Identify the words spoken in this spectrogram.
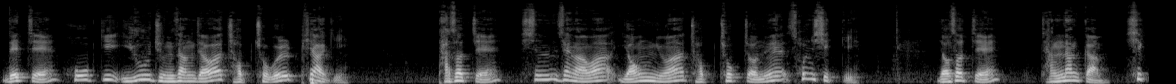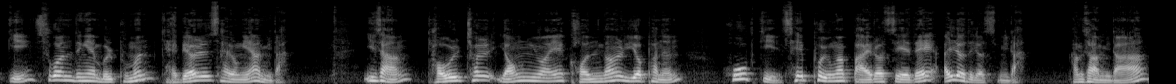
넷째, 호흡기 유 증상자와 접촉을 피하기. 다섯째, 신생아와 영유아 접촉 전후에 손 씻기. 여섯째, 장난감, 식기, 수건 등의 물품은 개별 사용해야 합니다. 이상 겨울철 영유아의 건강을 위협하는 호흡기 세포융합 바이러스에 대해 알려드렸습니다. 감사합니다.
